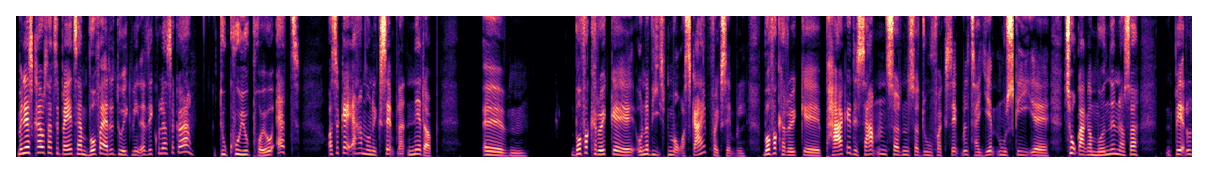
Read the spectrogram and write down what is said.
Men jeg skrev så tilbage til ham, hvorfor er det, du ikke mener, at det kunne lade sig gøre? Du kunne jo prøve at. Og så gav jeg ham nogle eksempler netop. Øhm, Hvorfor kan du ikke øh, undervise dem over Skype for eksempel? Hvorfor kan du ikke øh, pakke det sammen, sådan så du for eksempel tager hjem måske øh, to gange om måneden, og så beder du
